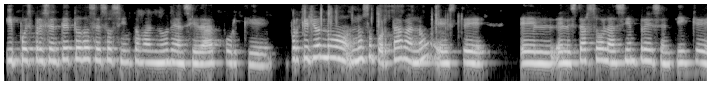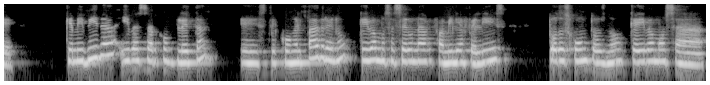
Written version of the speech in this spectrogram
y pues presenté todos esos síntomas, ¿no? De ansiedad porque, porque yo no, no soportaba, ¿no? Este, el, el estar sola, siempre sentí que, que mi vida iba a estar completa este, con el Padre, ¿no? Que íbamos a ser una familia feliz, todos juntos, ¿no? Que íbamos a,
